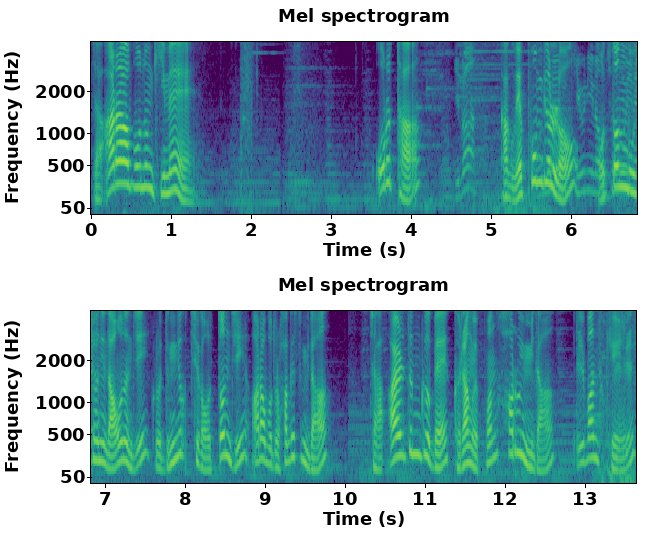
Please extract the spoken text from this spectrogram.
자 알아보는 김에 오르타 각 weapon별로 어떤 모션이 나오는지 그리고 능력치가 어떤지 알아보도록 하겠습니다. 자 R등급의 그랑 weapon 하루입니다. 일반 스킬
